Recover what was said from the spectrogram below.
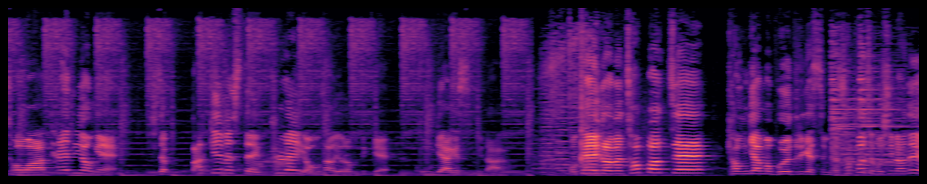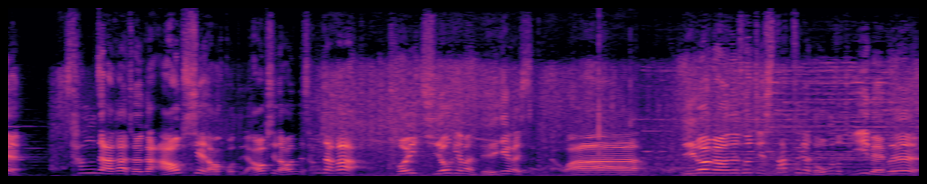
저와 테디 형의 진짜 빡게임했을 플레이 영상 여러분들께 공개하겠습니다. 오케이 그러면 첫 번째 경기 한번 보여드리겠습니다. 첫 번째 보시면은 상자가 저희가 9시에 나왔거든요. 9시에 나왔는데 상자가 저희 지역에만 4개가 있습니다. 와 이러면은 솔직히 스타트가 너무 좋죠. 이 맵은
